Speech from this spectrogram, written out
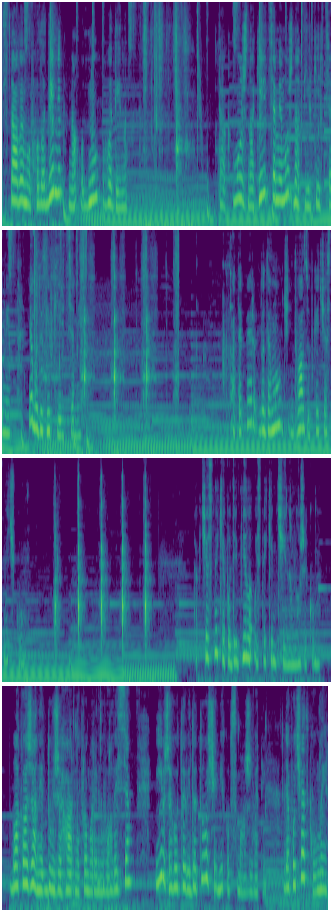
ставимо в холодильник на одну годину. Так, можна кільцями, можна півкільцями. Я буду півкільцями. А тепер додамо два зубки чесничку. Так, чесник я подрібнила ось таким чином ножиком. Баклажани дуже гарно промаринувалися і вже готові до того, щоб їх обсмажувати. Для початку ми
